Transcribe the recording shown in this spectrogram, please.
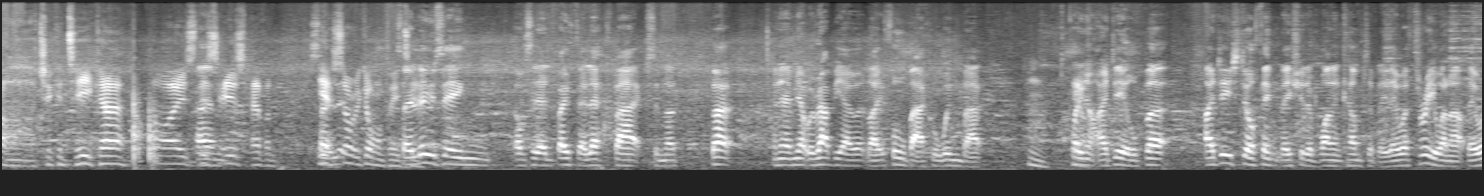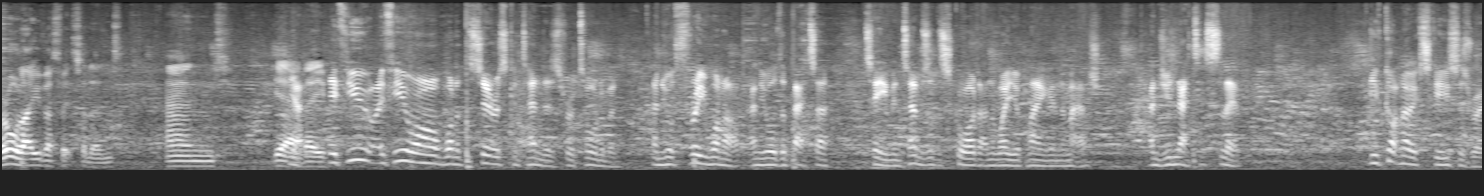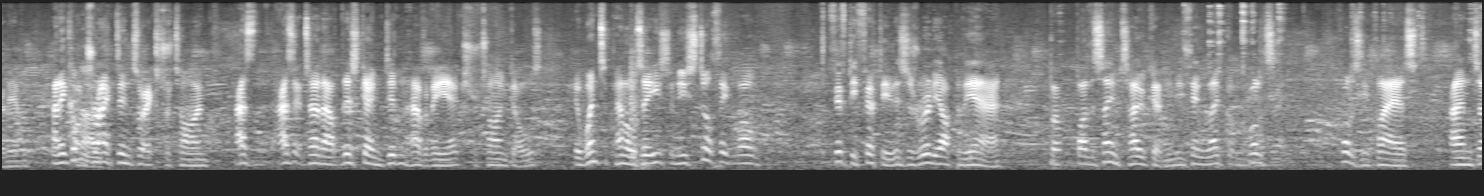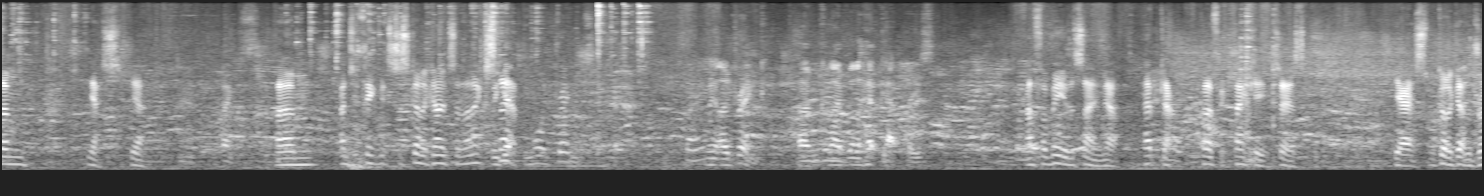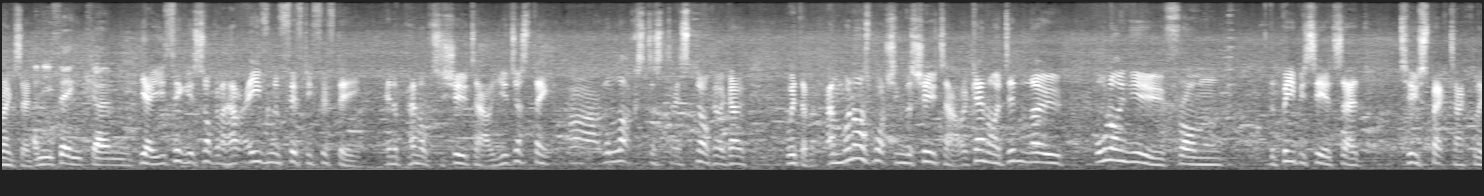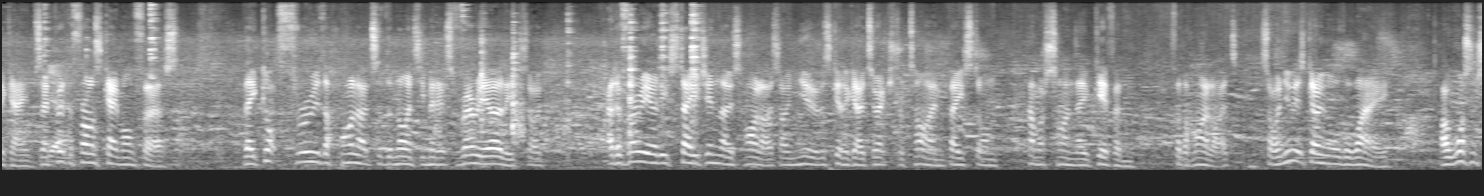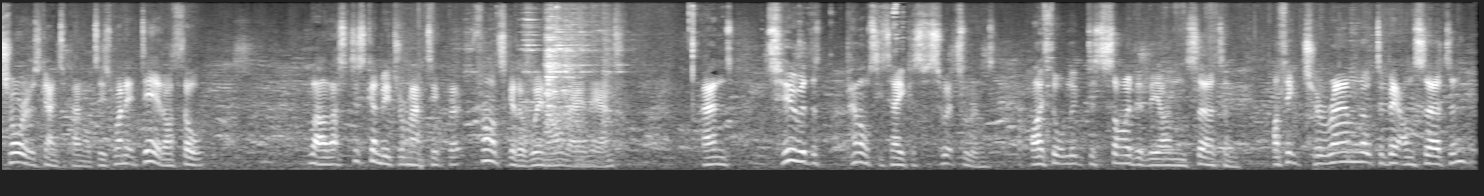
Ah, chicken tikka pies. This Um, is heaven. So yeah. lo- Sorry, go on, Peter. So losing, obviously, they're both their left backs, and the, but and then yeah, with Rabiot at like fullback or wing back, Hmm. probably not ideal. But I do still think they should have won it comfortably. They were three one up. They were all over Switzerland, and yeah, yeah. they If you if you are one of the serious contenders for a tournament and you're three one up and you're the better team in terms of the squad and the way you're playing in the match, and you let it slip, you've got no excuses really. And it got No. dragged into extra time. As as it turned out, this game didn't have any extra time goals. It went to penalties, and you still think, well, 50-50, This is really up in the air. But by the same token, you think they've got quality quality players, and um, yes, yeah. thanks. Um, and do you think it's just going to go to the next We step? get more drinks. I mean, a drink. Um, can I have another hep cap, please? And for me, the same, yeah. Hepcat, perfect, thank you, cheers. Yes, we've got to get the drinks in. And you think, um, Yeah, you think it's not going to happen, even a 50 50 in a penalty shootout, you just think, ah, the luck's just, it's not going to go with them. And when I was watching the shootout, again, I didn't know, all I knew from the BBC had said two spectacular games. They Yeah. put the France game on first. They got through the highlights of the 90 minutes very early, so at a very early stage in those highlights, I knew it was going to go to extra time based on how much time they've given for the highlights. So I knew it was going all the way. I wasn't sure it was going to penalties. When it did, I thought, well, that's just going to be dramatic, but France are going to win, aren't they, in the end? And two of the penalty takers for Switzerland, I thought looked decidedly uncertain. I think Thuram looked a bit uncertain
